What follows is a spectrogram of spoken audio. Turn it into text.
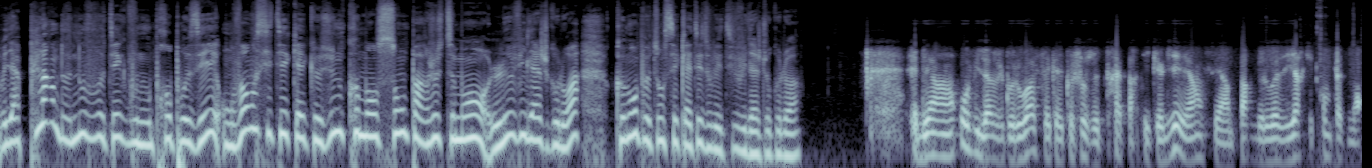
il y a plein de nouveautés que vous nous proposez. On va en citer quelques-unes. Commençons par justement le village gaulois. Comment peut-on s'éclater tout l'été au village de Gaulois? Eh bien, au village gaulois, c'est quelque chose de très particulier. Hein. C'est un parc de loisirs qui est complètement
